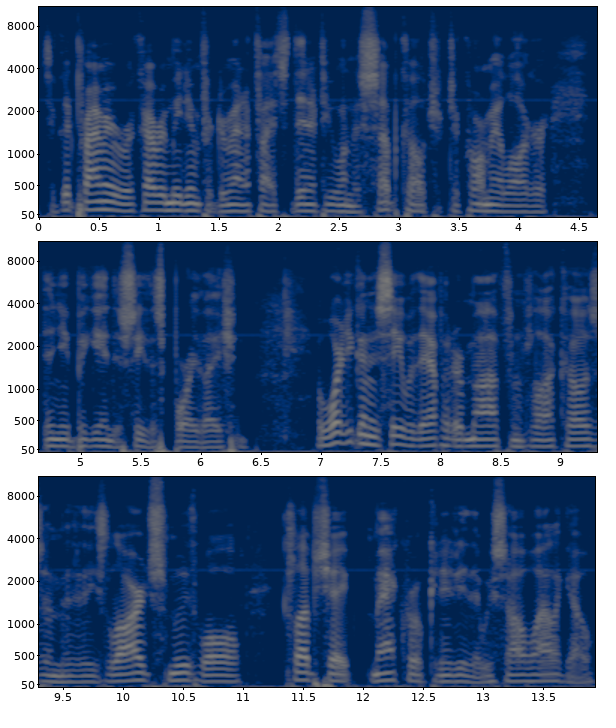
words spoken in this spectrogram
it's a good primary recovery medium for dermatophytes. Then if you want to subculture to cornmeal agar, then you begin to see the sporulation. And what you're going to see with Epidermophyton floccosum is these large smooth-walled, club-shaped macroconidia that we saw a while ago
